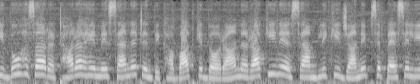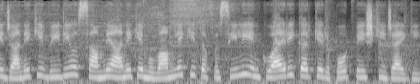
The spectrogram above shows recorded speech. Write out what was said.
कि 2018 में सैनेट इंतबात के दौरान अराकीन असम्बली की जानब से पैसे लिए जाने की वीडियो सामने आने के मामले की तफसीली इंक्वायरी करके रिपोर्ट पेश की जाएगी।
